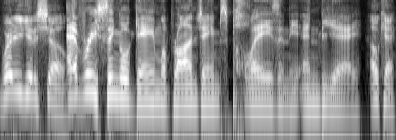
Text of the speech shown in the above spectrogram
Where do you get a show? Every single game LeBron James plays in the NBA. Okay,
